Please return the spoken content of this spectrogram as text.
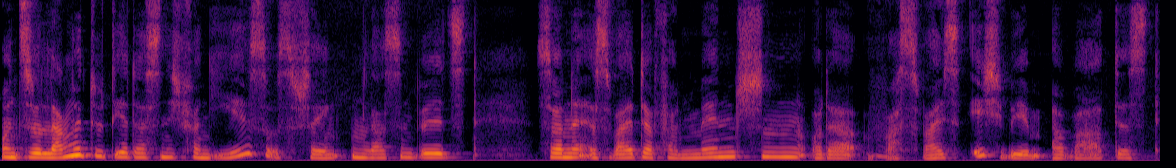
Und solange du dir das nicht von Jesus schenken lassen willst, sondern es weiter von Menschen oder was weiß ich wem erwartest,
